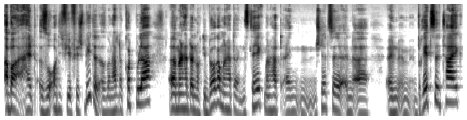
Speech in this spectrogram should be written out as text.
aber halt so ordentlich viel Fisch bietet. Also man hat eine Kotbula, äh, man hat dann noch die Burger, man hat dann ein Steak, man hat einen Schnitzel in, äh, in, im Brezelteig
